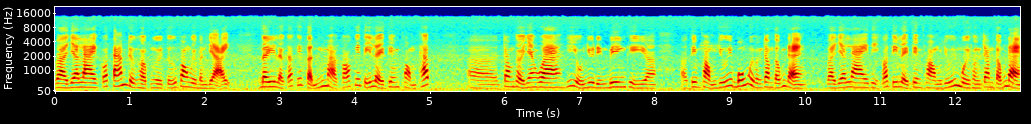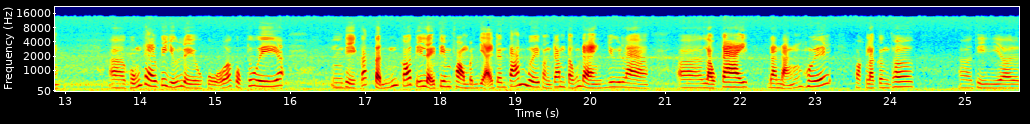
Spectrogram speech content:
và Gia Lai có 8 trường hợp người tử vong vì bệnh dạy. Đây là các cái tỉnh mà có cái tỷ lệ tiêm phòng thấp à, trong thời gian qua. Ví dụ như Điện Biên thì à, à tiêm phòng dưới 40% tổng đàn và Gia Lai thì có tỷ lệ tiêm phòng dưới 10% tổng đàn. À, cũng theo cái dữ liệu của Cục Thú y á, ừ, thì các tỉnh có tỷ lệ tiêm phòng bệnh dạy trên 80% tổng đàn như là à, Lào Cai, Đà Nẵng, Huế hoặc là Cần Thơ À, thì à,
